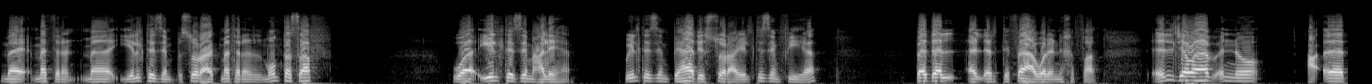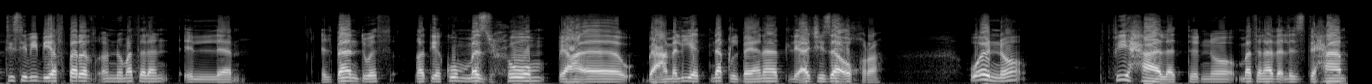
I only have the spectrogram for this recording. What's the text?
ما مثلا ما يلتزم بسرعة مثلا المنتصف ويلتزم عليها ويلتزم بهذه السرعة يلتزم فيها بدل الارتفاع والانخفاض؟ الجواب إنه TCP بيفترض إنه مثلا ال bandwidth قد يكون مزحوم بعملية نقل بيانات لأجهزة أخرى وأنه في حالة أنه مثلا هذا الازدحام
